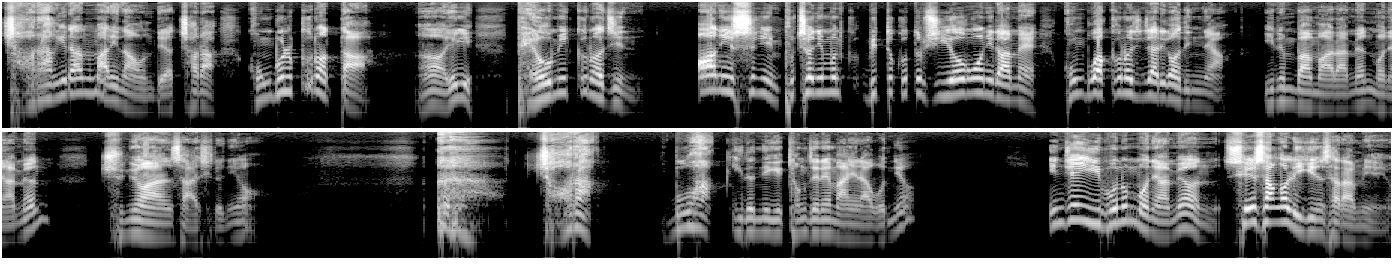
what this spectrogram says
철학이라는 말이 나온대요. 철학. 공부를 끊었다. 어, 여기 배움이 끊어진. 아니 스님, 부처님은 밑도 끝도 없이 영원이라며 공부가 끊어진 자리가 어딨냐? 이른바 말하면 뭐냐면 중요한 사실은요. 철학, 무학 이런 얘기 경전에 많이 나거든요. 이제 이분은 뭐냐면 세상을 이긴 사람이에요.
